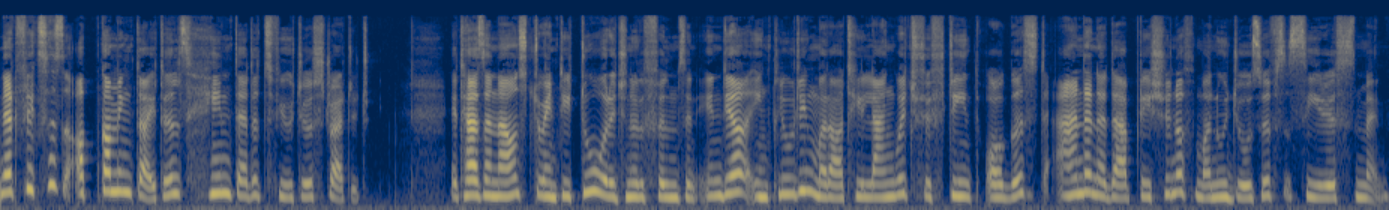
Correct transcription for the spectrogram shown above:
Netflix's upcoming titles hint at its future strategy. It has announced 22 original films in India, including Marathi language 15th August and an adaptation of Manu Joseph's Serious Men.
